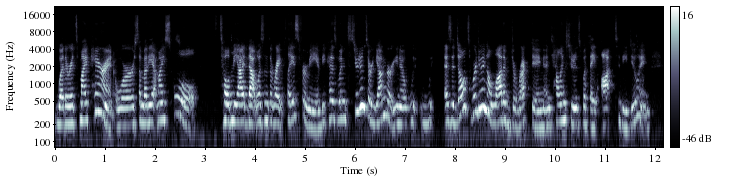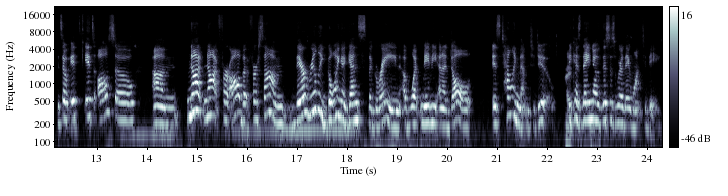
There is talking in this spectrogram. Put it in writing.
whether it's my parent or somebody at my school told me I, that wasn't the right place for me. Because when students are younger, you know, we, we, as adults, we're doing a lot of directing and telling students what they ought to be doing. And so it's it's also um, not not for all, but for some, they're really going against the grain of what maybe an adult is telling them to do right. because they know this is where they want to be.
